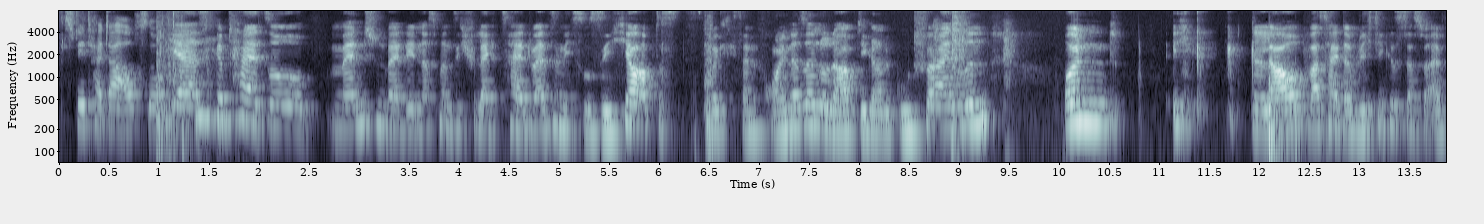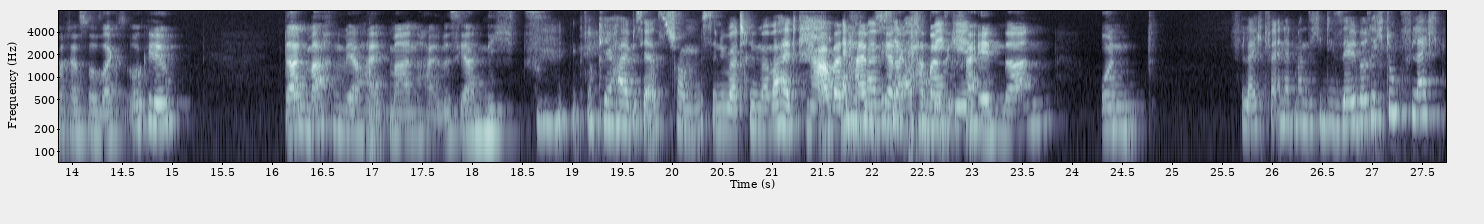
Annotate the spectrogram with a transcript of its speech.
das steht halt da auch so. Ja, es gibt halt so Menschen, bei denen ist man sich vielleicht zeitweise nicht so sicher, ob das wirklich seine Freunde sind oder ob die gerade gut für einen sind. Und ich glaube, was halt dann wichtig ist, dass du einfach erstmal sagst, okay, dann machen wir halt mal ein halbes Jahr nichts. Okay, halbes Jahr ist schon ein bisschen übertrieben, aber halt. Ja, aber ein halbes Jahr, bisschen da kann man sich gehen. verändern. Und Vielleicht verändert man sich in dieselbe Richtung, vielleicht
